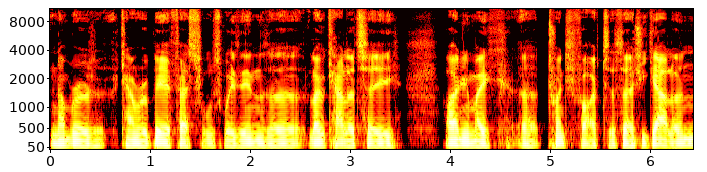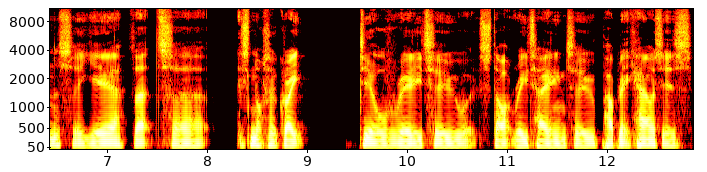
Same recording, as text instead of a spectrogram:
number of CAMRA beer festivals within the locality. I only make uh, 25 to 30 gallons a year. That uh, is not a great deal really to start retailing to public houses.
